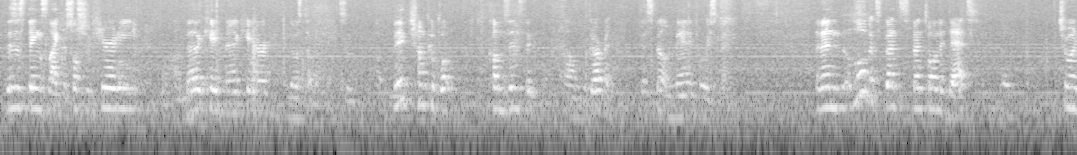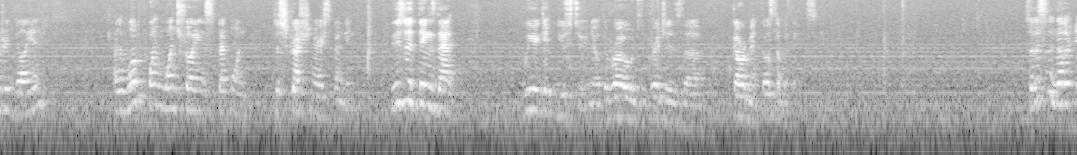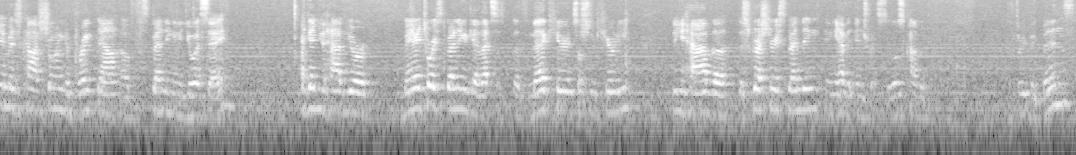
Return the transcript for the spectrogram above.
This is things like your Social Security, uh, Medicaid, Medicare, those type of things. So a big chunk of what comes into the, um, the government gets spent on mandatory spending. And then a little bit spent spent on the debt, 200 billion, and then 1.1 trillion is spent on discretionary spending. These are the things that we get used to, you know, the roads, the bridges, the government, those type of things. So this is another image kind of showing the breakdown of spending in the USA. Again, you have your mandatory spending, again, that's, that's Medicare and Social Security. Then you have the discretionary spending, and you have the interest. So those kind of the three big bins.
